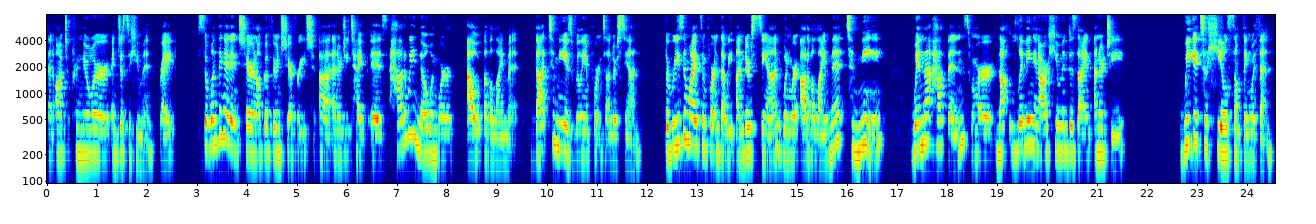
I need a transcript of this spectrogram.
an entrepreneur, and just a human, right? So, one thing I didn't share, and I'll go through and share for each uh, energy type, is how do we know when we're out of alignment? That to me is really important to understand. The reason why it's important that we understand when we're out of alignment, to me, when that happens, when we're not living in our human design energy, we get to heal something within.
